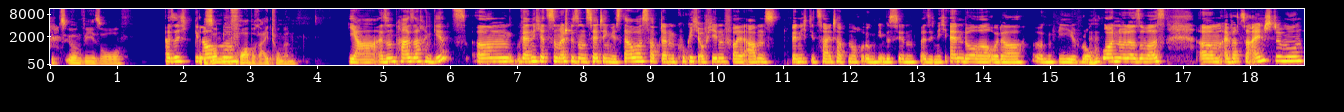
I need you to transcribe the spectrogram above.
Gibt es irgendwie so also ich glaube, besondere Vorbereitungen? Ja, also ein paar Sachen gibt's. Ähm, wenn ich jetzt zum Beispiel so ein Setting wie Star Wars habe, dann gucke ich auf jeden Fall abends, wenn ich die Zeit habe, noch irgendwie ein bisschen, weiß ich nicht, Endor oder irgendwie Rogue mhm. One oder sowas. Ähm, einfach zur Einstimmung.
